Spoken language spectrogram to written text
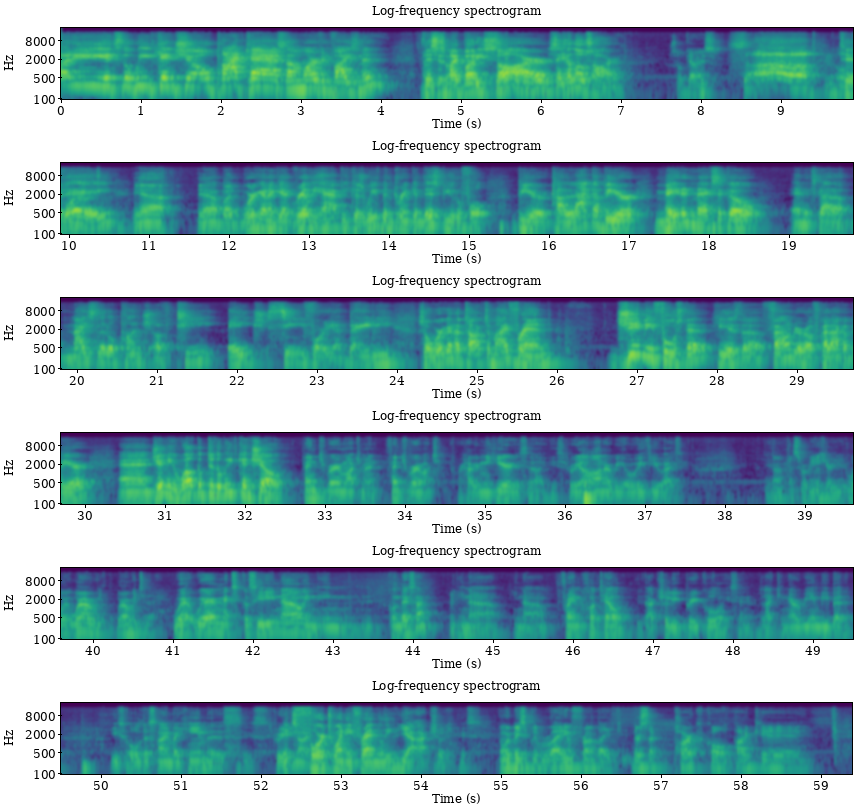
everybody. It's the Weedkend Show podcast. I'm Marvin Weisman. This is my buddy Sar. Say hello, Sar. So guys, Sup? Today, yeah, yeah, but we're gonna get really happy because we've been drinking this beautiful beer, Calaca beer, made in Mexico, and it's got a nice little punch of THC for you, baby. So we're gonna talk to my friend Jimmy Fuster. He is the founder of Calaca beer. And Jimmy, welcome to the Weedkend Show. Thank you very much, man. Thank you very much for having me here. It's, uh, it's a real honor to be here with you guys. no, thanks for being here. Where, where are we? Where are we today? We're, we're in Mexico City now in, in Condesa in a in a friend hotel. It's actually pretty cool. It's in, like an Airbnb, but it's all designed by him. It's, it's really It's nice. 420 friendly. yeah, actually, it's And we're basically right in front. Like there's a park called Parque,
